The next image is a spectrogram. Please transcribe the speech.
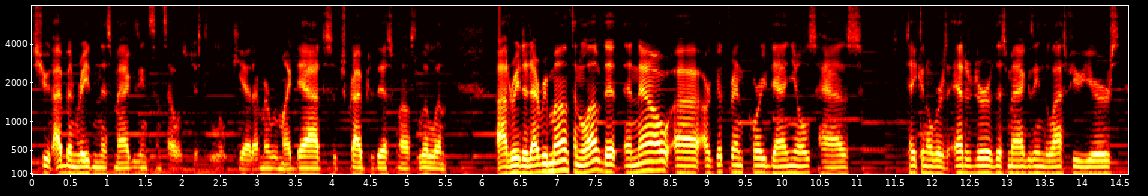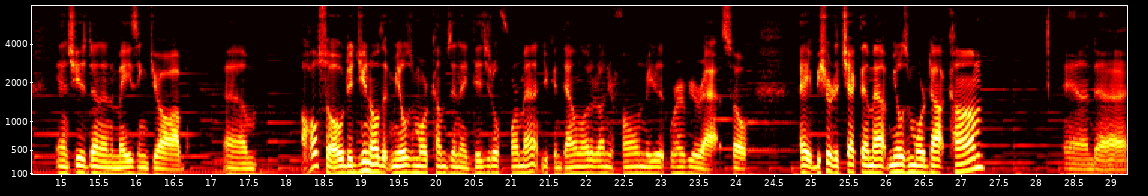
shoot, I've been reading this magazine since I was just a little kid. I remember my dad subscribed to this when I was little, and I'd read it every month and loved it. And now uh, our good friend Corey Daniels has taken over as editor of this magazine the last few years, and she has done an amazing job. Um, also, did you know that and More comes in a digital format? You can download it on your phone, read it wherever you're at. So, hey, be sure to check them out, mulesandmore.com. And, uh,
